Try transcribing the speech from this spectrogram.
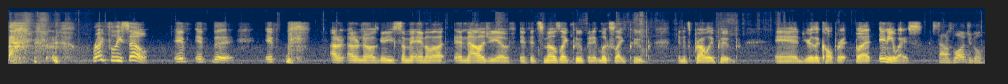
rightfully so. If if the if I don't I don't know. I was gonna use some anal- analogy of if it smells like poop and it looks like poop, then it's probably poop. and you're the culprit. But anyways, Sounds logical.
